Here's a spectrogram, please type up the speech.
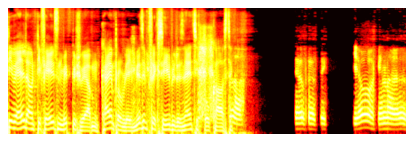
die Wälder und die Felsen mitbeschwerben. Kein Problem. Wir sind flexibel, das nennt sich Podcasting. Ja, ja. Ja, generell.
